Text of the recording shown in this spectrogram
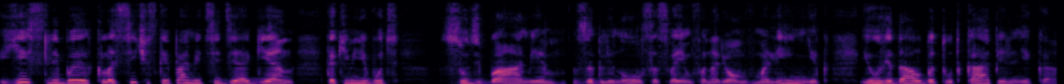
Если бы классической памяти Диоген какими-нибудь судьбами заглянул со своим фонарем в малинник и увидал бы тут капельника,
